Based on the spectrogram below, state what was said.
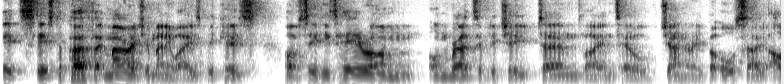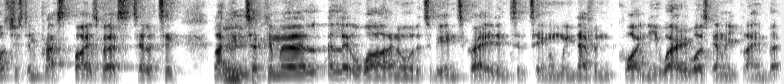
It's it's the perfect marriage in many ways because obviously he's here on on relatively cheap terms like until January, but also I was just impressed by his versatility. Like mm. it took him a, a, little while in order to be integrated into the team, and we never quite knew where he was going to be playing. But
